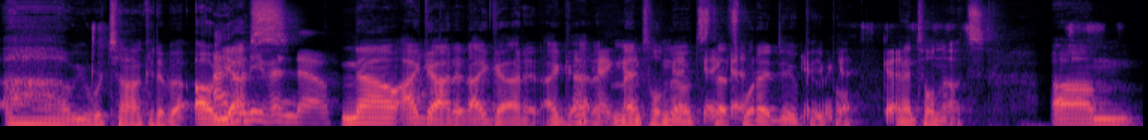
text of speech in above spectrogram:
uh, we were talking about. Oh I yes. I don't even know. No, I got it. I got it. I got Okay, it. good, Mental good, notes. good, That's what I do, people. Mental notes. Um,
